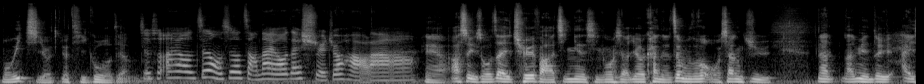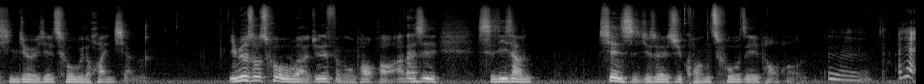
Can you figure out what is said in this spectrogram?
某一集有有提过这样子。就说哎呦，这种事都长大以后再学就好啦。哎呀啊，所以说在缺乏经验的情况下，又看了这么多偶像剧，那难免对于爱情就有一些错误的幻想。也没有说错误啊，就是粉红泡泡啊，但是实际上现实就是会去狂戳这些泡泡的。嗯，而且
